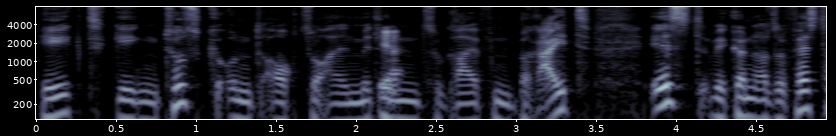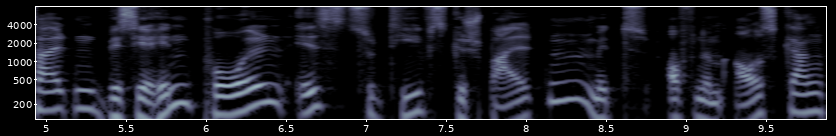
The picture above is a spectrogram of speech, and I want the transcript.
hegt gegen Tusk und auch zu allen Mitteln ja. zu greifen bereit ist. Wir können also festhalten, bis hierhin, Polen ist zutiefst gespalten mit offenem Ausgang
